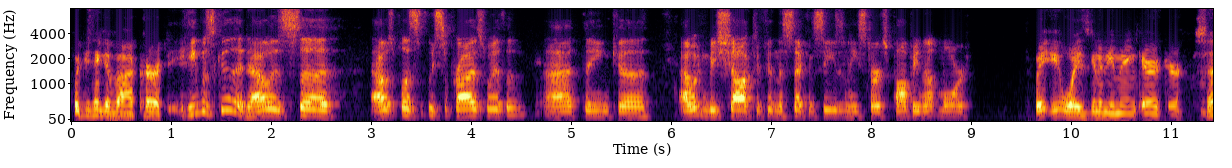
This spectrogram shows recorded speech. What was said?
what do you think of uh, Kirk? He was good. I was uh I was pleasantly surprised with him. I think uh I wouldn't be shocked if in the second season he starts popping up more. Wait, well, he's going to be a main character. So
